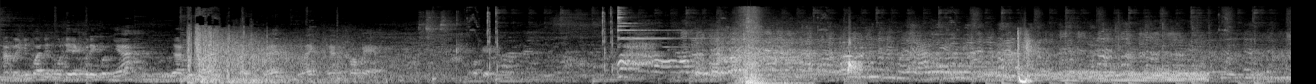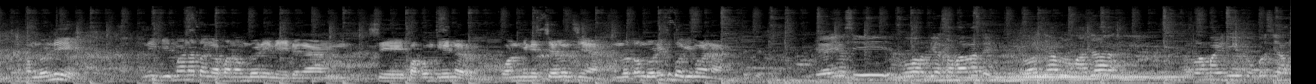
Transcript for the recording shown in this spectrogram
Sampai jumpa di UDX berikutnya. Jangan lupa subscribe, like, dan komen. Oke. Om Doni, ini gimana tanggapan Om Doni nih dengan si vacuum cleaner one minute challenge-nya? Menurut Om Doni itu bagaimana? Kayaknya sih luar biasa banget ya. Soalnya belum ada selama ini youtubers yang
